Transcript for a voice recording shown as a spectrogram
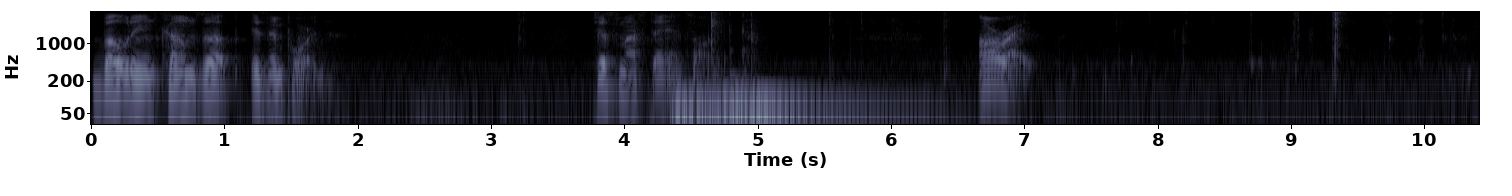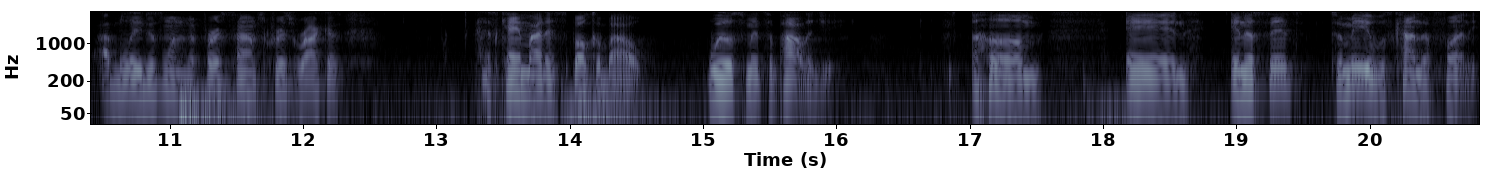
voting comes up is important. Just my stance on it. All right. I believe this is one of the first times Chris Rock has, has came out and spoke about Will Smith's apology. Um, and in a sense, to me, it was kind of funny.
